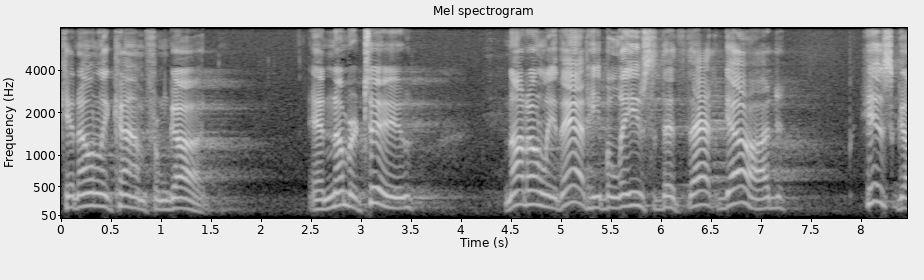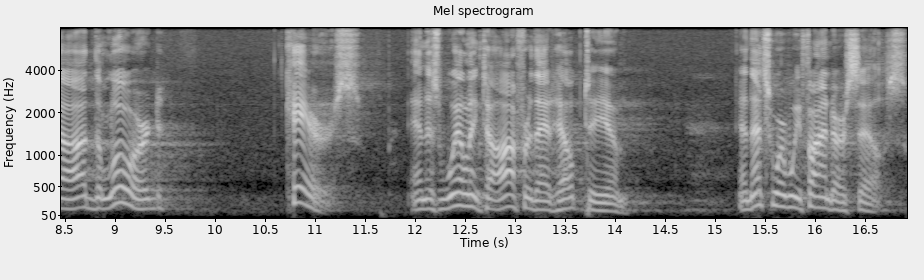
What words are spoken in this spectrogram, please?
can only come from God. And number two, not only that, he believes that that God, his God, the Lord, cares and is willing to offer that help to him. And that's where we find ourselves,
